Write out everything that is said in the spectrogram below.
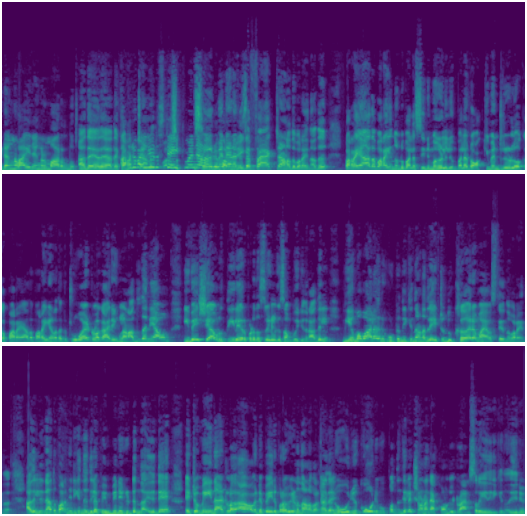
ഇടങ്ങളായി ഞങ്ങൾ മാറുന്നു. അതെ അതെ അതെ. സ്റ്റേറ്റ്മെന്റ് വലിയൊരു അവർ പറഞ്ഞിരിക്കുന്നത്. ആണ് അത് പറയുന്നത്. പറയാതെ പറയുന്നുണ്ട് പല സിനിമകളിലും പല ഡോക്യുമെന്ററികളും ഒക്കെ പറയാതെ പറയുകയാണ്. അതൊക്കെ ട്രൂ ആയിട്ടുള്ള കാര്യങ്ങളാണ്. അത് തന്നെയാവും ഈ വേശ്യാവൃത്തിയിൽ ഏർപ്പെടുന്ന സ്ത്രീകൾക്ക് സംഭവിക്കുന്നത്. അതിൽ നിയമപാലകർ കൂട്ടു നിൽക്കുന്നതാണ് അതിൽ ഏറ്റവും ദുഃഖകരമായ അവസ്ഥ എന്ന് പറയുന്നത്. അതിൽ ഇതിനകത്ത് പറഞ്ഞിരിക്കുന്നത് ഇതിലെ പിമ്പിന് കിട്ടുന്ന ഇതിന്റെ ഏറ്റവും മെയിൻ ആയിട്ടുള്ള അവന്റെ പേര് പ്രവീൺ എന്നാണ് പറഞ്ഞത്. അതിന് ഒരു കോടി മുപ്പത്തഞ്ച് ലക്ഷമാണ് എന്റെ അക്കൗണ്ടിൽ ട്രാൻസ്ഫർ ചെയ്തിരിക്കുന്നത് ഇതിന്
